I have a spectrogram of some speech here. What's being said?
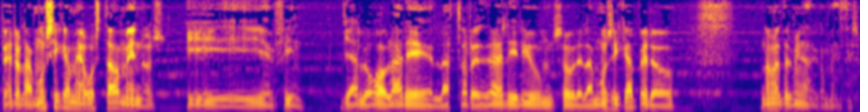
pero la música me ha gustado menos. Y, en fin, ya luego hablaré en las torres de Delirium sobre la música, pero no me termina de convencer.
